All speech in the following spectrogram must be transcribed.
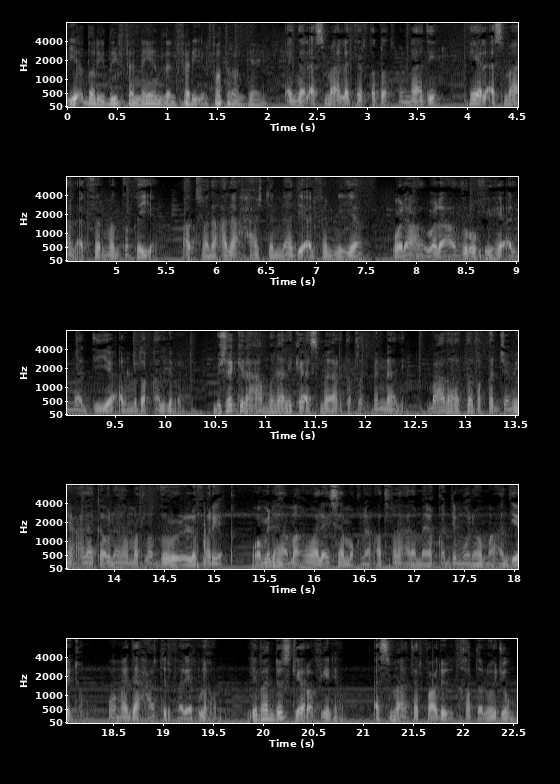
يقدر يضيف فنيا للفريق الفترة الجاية. إن الأسماء التي ارتبطت بالنادي هي الأسماء الأكثر منطقية. عطفا على حاجة النادي الفنية ولا ولا ظروفه المادية المتقلبة. بشكل عام هنالك أسماء ارتبطت بالنادي. بعضها اتفق الجميع على كونها مطلب ضروري للفريق ومنها ما هو ليس مقنع عطفا على ما يقدمونه مع أنديتهم ومدى حاجة الفريق لهم. ليفاندوسكي رافينيا أسماء ترفع جودة خط الهجوم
